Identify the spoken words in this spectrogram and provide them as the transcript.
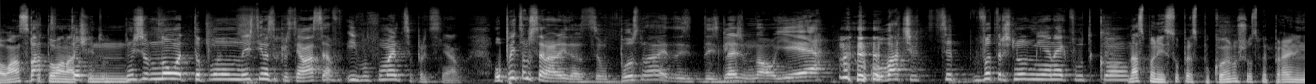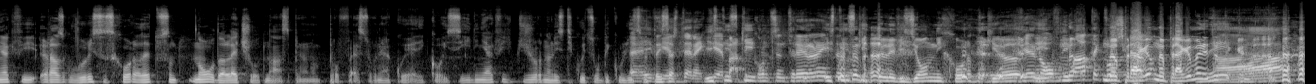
Готин. Баланса по този тъпото. начин... Мисля, много е тъпо, но наистина се притеснявам. Аз сега и в момента се притеснявам. Опитвам се, нали, да се отпусна и да, да изглеждам много yeah! Обаче се, вътрешно ми е някакво такова. Нас па ни е супер спокойно, защото сме правили някакви разговори с хора, дето са много далече от нас, примерно професор, някой еди кой си, или някакви журналисти, които са обиколи Ей, света. и вие сте някакви ебати концентрирани. истински телевизионни хора, такива. Вие много кажете. напрягаме ли така?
